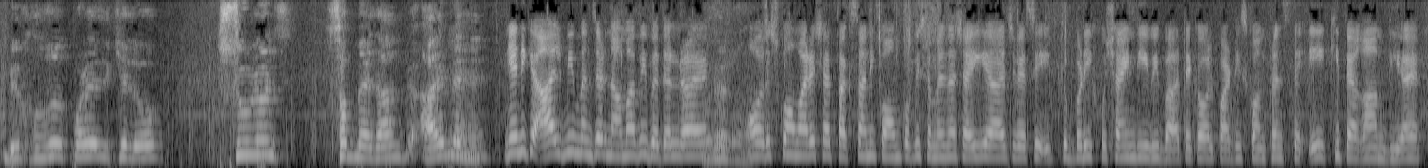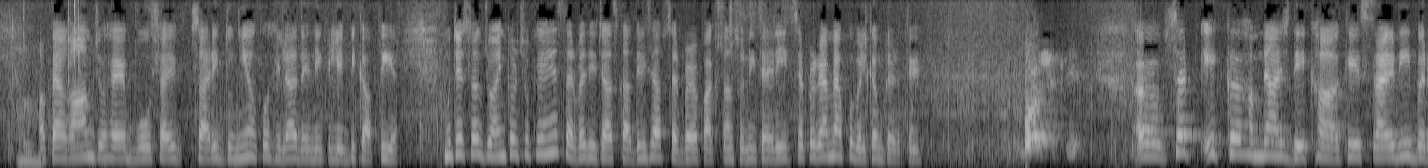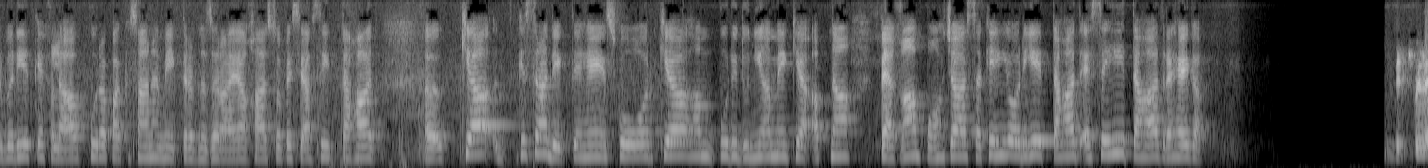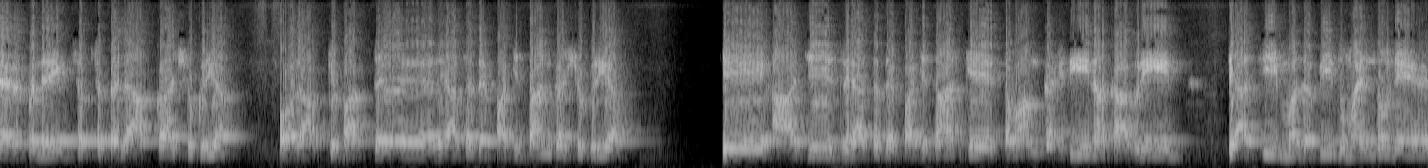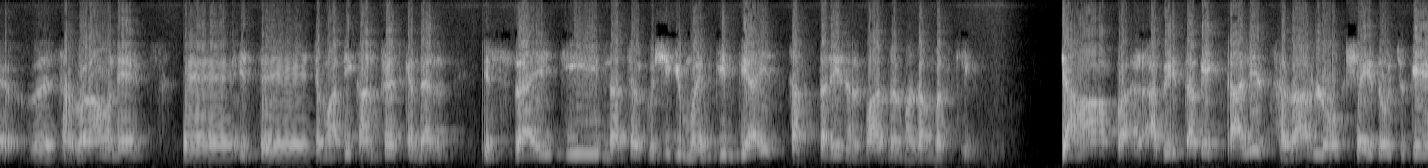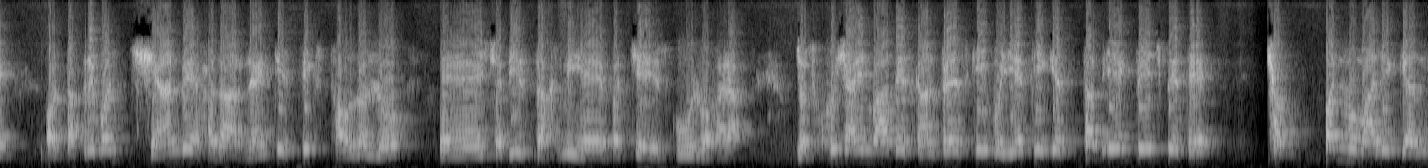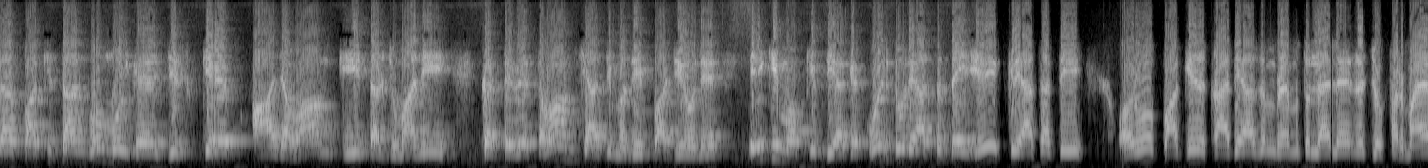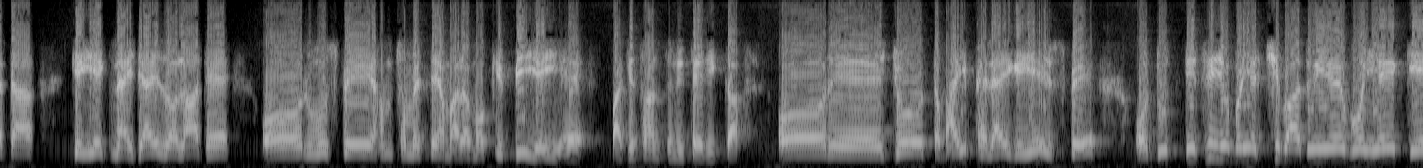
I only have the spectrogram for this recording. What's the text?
बिलखसूस पढ़े लिखे लोग स्टूडेंट्स सब मैदान पे आए हुए हैं। यानी कि आलमी मंजरनामा भी बदल रहा है बदल रहा और इसको हमारे शायद पाकिस्तानी कौम को भी समझना चाहिए। आज वैसे एक तो बड़ी खुशाइंदी भी बात है कि ऑल पार्टीज़ कॉन्फ्रेंस ने एक ही पैगाम दिया है। और पैगाम जो है वो शायद सारी दुनिया को हिला देने के लिए भी काफ़ी है। मुझे इस वक्त ज्वाइन कर चुके हैं सरवत एजाज कादरी साहब सरबरा पाकिस्तान सुनी तहरीक। सर प्रोग्राम में आपको वेलकम करते हैं। सर एक हमने आज देखा कि इसराइली बरबरीत के खिलाफ पूरा पाकिस्तान हमें एक तरफ़ नज़र आया ख़ासतौर पर सियासी इत्तेहाद। अ, क्या किस तरह देखते हैं इसको और क्या हम पूरी दुनिया में क्या अपना पैगाम पहुँचा सकेंगे और ये इत्तेहाद ऐसे ही इत्तेहाद रहेगा? सबसे पहले आपका शुक्रिया और आपके बाद रियासत पाकिस्तान का शुक्रिया कि आज रियासत पाकिस्तान के तमाम कायदीन अकाबरीन सियासी मजहबी नुमाइंदों ने सरबराहों ने इस जमाती कॉन्फ्रेंस के अंदर इसराइल की नस्ल कुशी की मुहिम की इंतहाई सख्त तरीन अल्फाज में मजम्मत की। जहाँ पर अभी तक इकतालीस हज़ार लोग शहीद हो चुके हैं और तकरीबन छियानवे हज़ार नाइन्टी सिक्स थाउज़ेंड लोग शदीद जख्मी हैं, बच्चे, स्कूल वगैरह। जो खुश आइन बात है इस कॉन्फ्रेंस की वो ये थी कि सब एक पेज पे थे। छप्पन ममालिक के अंदर पाकिस्तान वो मुल्क है जिसके आज आवाम की तर्जुमानी करते हुए तमाम सियासी मजीब पार्टियों ने एक ही मौकफ दिया कि कोई दो रियासत नहीं, एक रियासत थी। और वो पाकिस्तान कायद आज़म रहमत ने जो फरमाया था कि ये एक नाजायज औलाद है और उस पर हम समझते हैं हमारा मौकफ भी यही है, पाकिस्तान सुनी तहरीक का। और जो तबाही फैलाई गई है इस पर और तीसरी जो बड़ी अच्छी बात हुई है वो ये कि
